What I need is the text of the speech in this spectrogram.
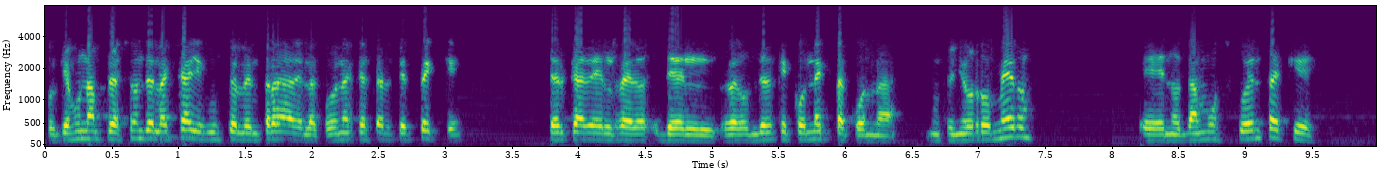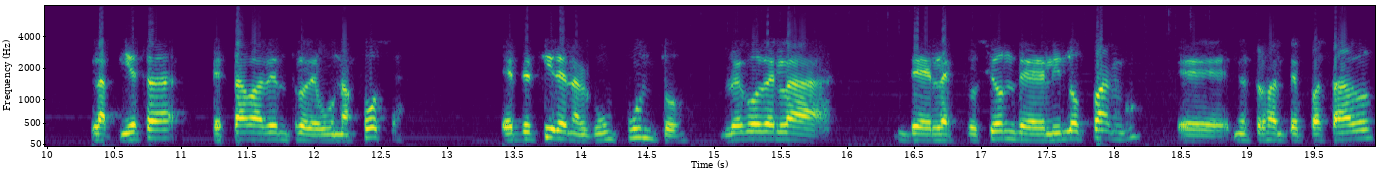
porque es una ampliación de la calle justo en la entrada de la colonia que está el Tepeque, cerca del, del redondel que conecta con la Monseñor Romero, eh, nos damos cuenta que la pieza estaba dentro de una fosa. Es decir, en algún punto, luego de la, de la explosión del hilo pango, eh, nuestros antepasados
